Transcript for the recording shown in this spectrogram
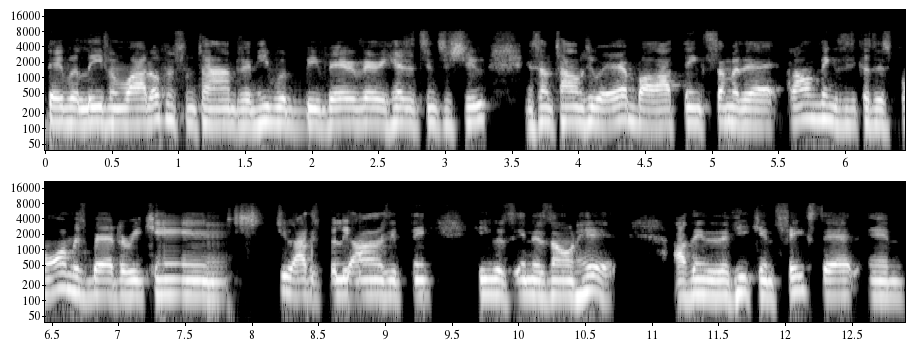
they would leave him wide open sometimes, and he would be very, very hesitant to shoot. And sometimes he would airball. I think some of that. I don't think it's because his form is bad or he can't shoot. I just really honestly think he was in his own head. I think that if he can fix that and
